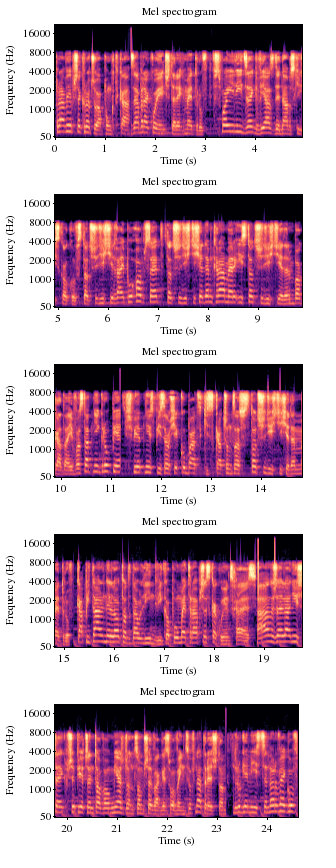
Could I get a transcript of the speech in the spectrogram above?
prawie przekroczyła punkt K. Zabrakło jej 4 metrów. W swojej lidze gwiazdy damskich skoków 132,5 offset, 137 Kramer i 131 Bogataj. W ostatniej grupie świetnie spisał się Kubacki, skacząc aż 137 metrów. Kapitalny lot oddał Lindwik o pół metra przeskakując HS, a Angela Niszek przypieczętował miażdżącą przewagę Słoweńców nad resztą. Drugie miejsce Norwegów,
